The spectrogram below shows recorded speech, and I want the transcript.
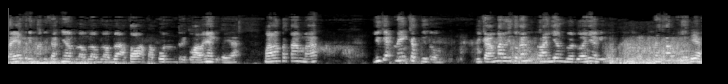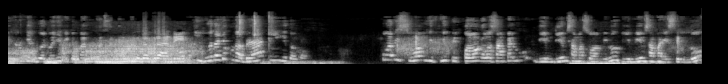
saya terima nikahnya bla bla bla bla atau apa pun ritualnya gitu ya. Malam pertama, you get naked gitu di kamar gitu kan telanjang dua-duanya gitu. Nah kalau dia yeah. telanjang dua-duanya di depan pasangan, udah berani. Buat aja nggak berani gitu loh. What is wrong with you people? Kalau sampai lu diem-diem sama suami lu, diem-diem sama istri lu,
